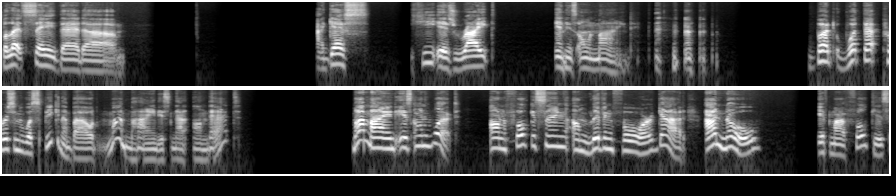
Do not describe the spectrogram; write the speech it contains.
but let's say that um, I guess he is right in his own mind. but what that person was speaking about, my mind is not on that. My mind is on what? On focusing on living for God. I know if my focus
